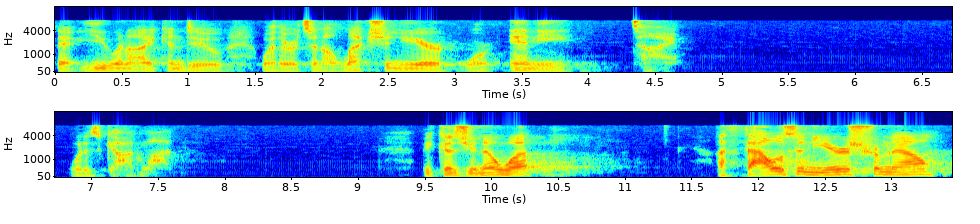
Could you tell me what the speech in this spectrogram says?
that you and I can do, whether it's an election year or any time. What does God want? Because you know what? A thousand years from now,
